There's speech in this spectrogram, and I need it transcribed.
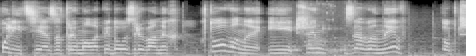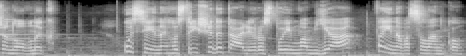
Поліція затримала підозрюваних. Хто вони і чим завинив топ-чиновник? Усі найгостріші деталі розповім вам я, Фаїна Василенко.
